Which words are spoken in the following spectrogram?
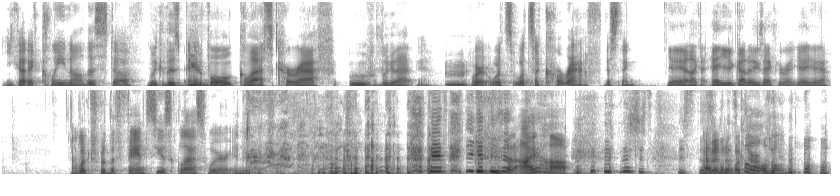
you got to clean all this stuff. Look at this beautiful glass carafe. Ooh, look at that. Yeah. Yeah, Where what's what's a carafe? This thing. yeah, yeah, like that. Yeah, you got it exactly right. Yeah, yeah. I looked for the fanciest glassware in the picture. you get these at IHOP. this is this, I don't what know it's what they're called.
